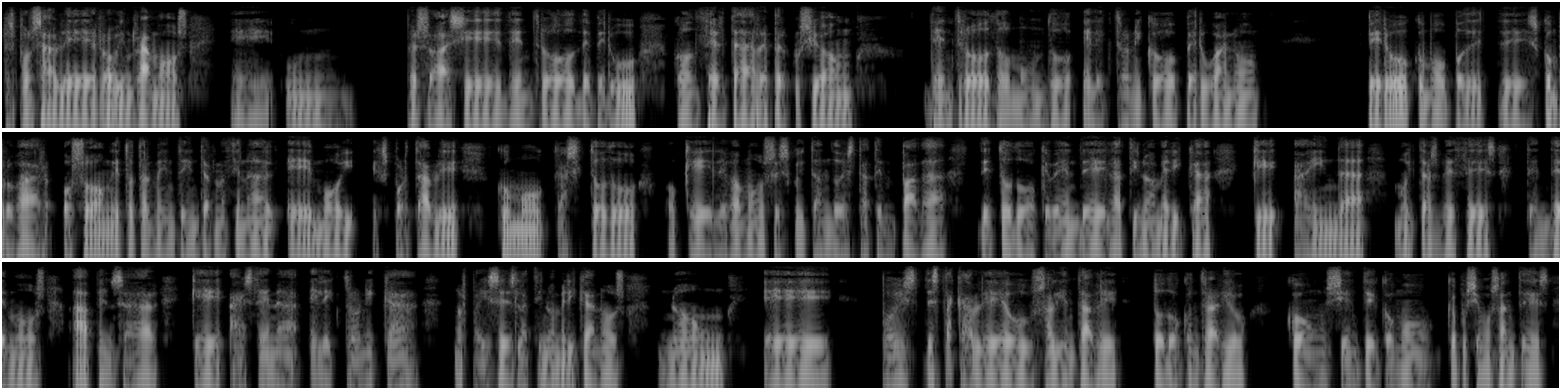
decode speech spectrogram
responsable Robin Ramos, é un persoaxe dentro de Perú con certa repercusión dentro do mundo electrónico peruano. Pero, como podedes comprobar, o son é totalmente internacional e moi exportable como casi todo o que levamos escoitando esta tempada de todo o que ven de Latinoamérica que aínda moitas veces tendemos a pensar que a escena electrónica nos países latinoamericanos non é pois destacable ou salientable, todo o contrario, con xente como que puxemos antes,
